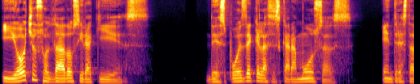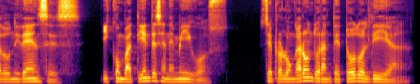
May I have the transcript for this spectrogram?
y ocho soldados iraquíes. Después de que las escaramuzas entre estadounidenses y combatientes enemigos se prolongaron durante todo el día,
